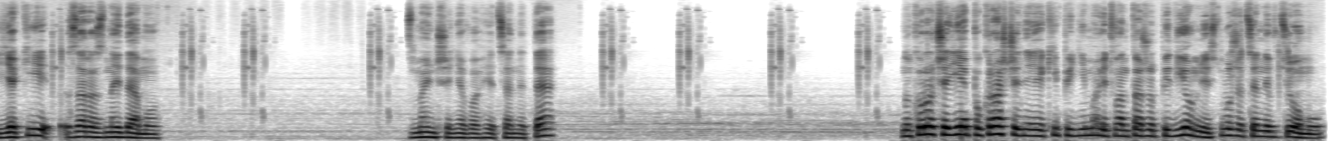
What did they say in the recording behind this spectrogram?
які зараз знайдемо. Зменшення ваги це не те. Ну, коротше, є покращення, які піднімають вантажопідйомність. Може це не в цьому.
